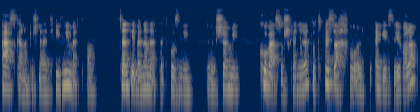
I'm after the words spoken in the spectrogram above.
pászkának is lehet hívni, mert a szentében nem lehetett hozni semmi kovászos kenyeret, ott Pesach volt egész év alatt,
